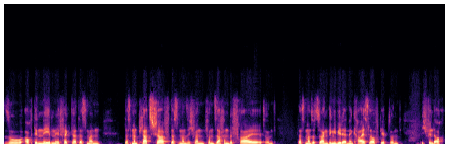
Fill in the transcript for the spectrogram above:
so auch den Nebeneffekt hat, dass man, dass man Platz schafft, dass man sich von, von Sachen befreit und dass man sozusagen Dinge wieder in den Kreislauf gibt. Und ich finde auch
